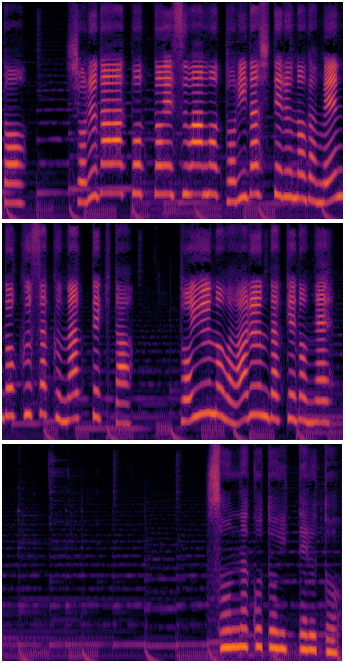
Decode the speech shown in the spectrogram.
フォンとショルダーポット S1 を取り出してるのがめんどくさくなってきた。というのはあるんだけどね。そんなこと言ってると、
